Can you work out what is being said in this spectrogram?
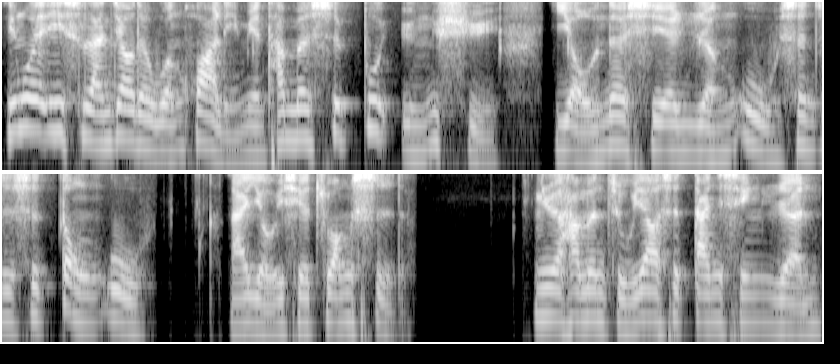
因为伊斯兰教的文化里面，他们是不允许有那些人物甚至是动物来有一些装饰的，因为他们主要是担心人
